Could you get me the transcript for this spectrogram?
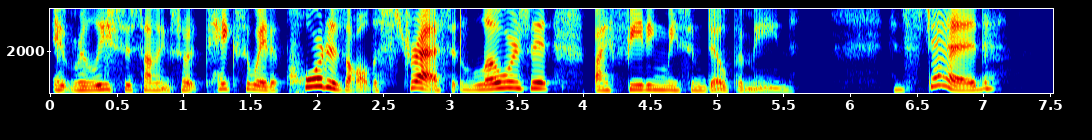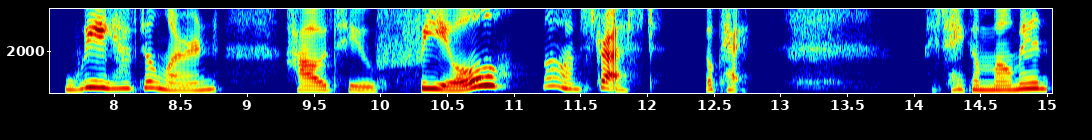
It releases something. So it takes away the cortisol, the stress, it lowers it by feeding me some dopamine. Instead, we have to learn how to feel, oh, I'm stressed. Okay. I take a moment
